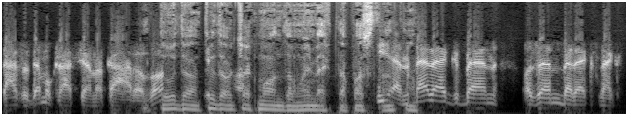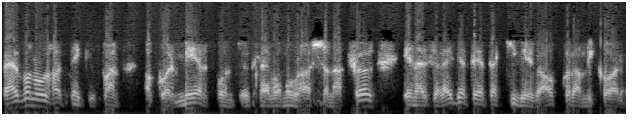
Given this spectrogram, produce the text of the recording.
tehát a demokráciának ára van. Tudom, tudom, csak mondom, hogy megtapasztaltam. Ilyen melegben az embereknek felvonulhatnék van, akkor miért pont ők ne vonulhassanak föl? Én ezzel egyetértek, kivéve akkor, amikor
